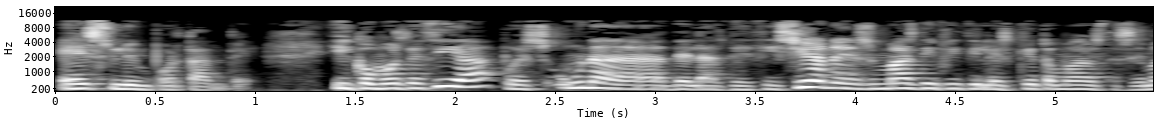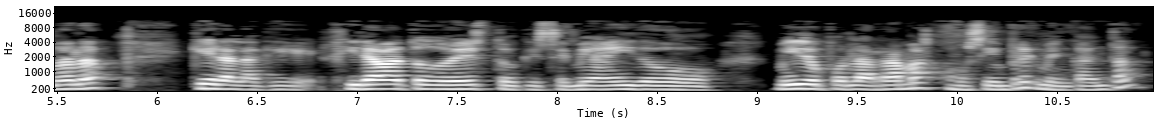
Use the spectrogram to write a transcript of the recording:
Es lo importante. Y como os decía, pues una de las decisiones más difíciles que he tomado esta semana, que era la que giraba todo esto, que se me ha ido, me ido por las ramas, como siempre, que me encanta.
